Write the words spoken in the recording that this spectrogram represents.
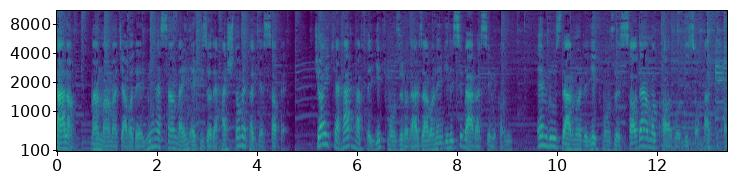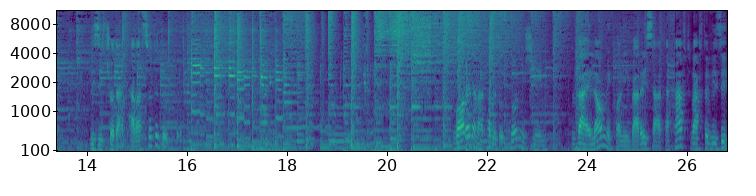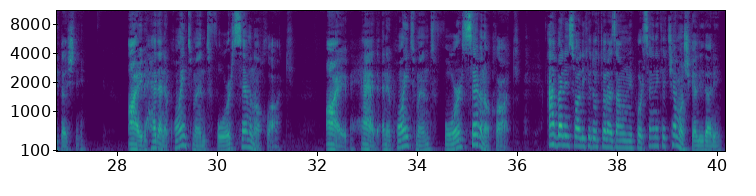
سلام. من محمد جواد علمی هستم و این اپیزود هشتم تاکستافه جایی که هر هفته یک موضوع رو در زبان انگلیسی بررسی می‌کنیم. امروز در مورد یک موضوع ساده اما کاربردی صحبت می‌کنیم. ویزیت شدن توسط دکتر. وارد مطب دکتر میشیم و اعلام می‌کنیم برای ساعت هفت وقت ویزیت داشتیم. I've had an appointment for 7 o'clock. I've had an appointment for 7 o'clock. اولین سوالی که دکتر ازمون میپرسه اینه که چه مشکلی داریم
